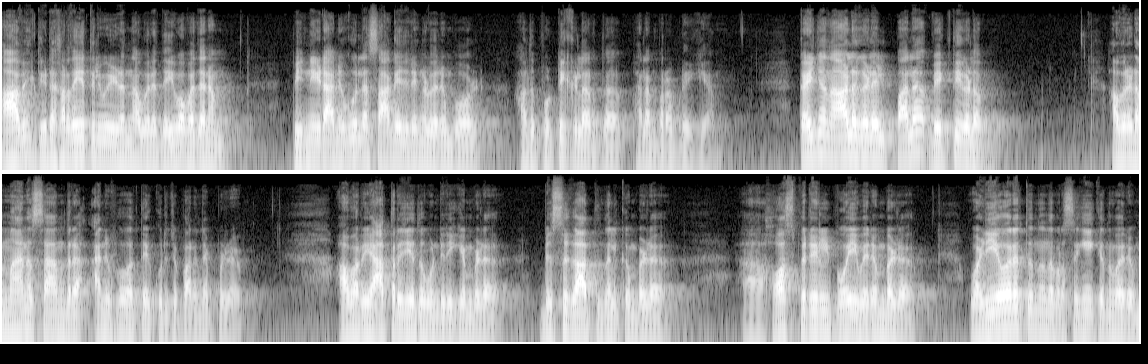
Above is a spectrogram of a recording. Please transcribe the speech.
ആ വ്യക്തിയുടെ ഹൃദയത്തിൽ വീഴുന്ന ഒരു ദൈവവചനം പിന്നീട് അനുകൂല സാഹചര്യങ്ങൾ വരുമ്പോൾ അത് പൊട്ടിക്കിളർത്ത് ഫലം പുറപ്പെടുവിക്കാം. കഴിഞ്ഞ നാളുകളിൽ പല വ്യക്തികളും അവരുടെ മാനസാന്തര അനുഭവത്തെക്കുറിച്ച് പറഞ്ഞപ്പോൾ അവർ യാത്ര ചെയ്തുകൊണ്ടിരിക്കുമ്പോൾ ബസ് കാത്തു നിൽക്കുമ്പോൾ ഹോസ്പിറ്റലിൽ പോയി വരുമ്പോൾ വഴിയോരത്ത് നിന്ന് പ്രസംഗിക്കുന്നവരും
